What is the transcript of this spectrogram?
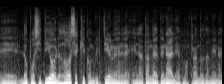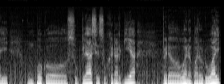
Eh, lo positivo de los dos es que convirtieron en la, tanda de penales, mostrando también ahí un poco su clase, su jerarquía. Pero bueno, para Uruguay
